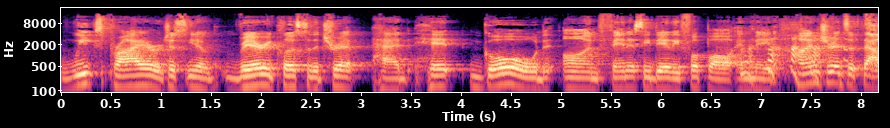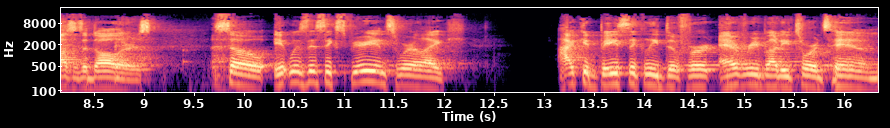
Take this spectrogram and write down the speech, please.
weeks prior, or just you know, very close to the trip, had hit gold on Fantasy Daily Football and made hundreds of thousands of dollars. So it was this experience where like I could basically divert everybody towards him,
